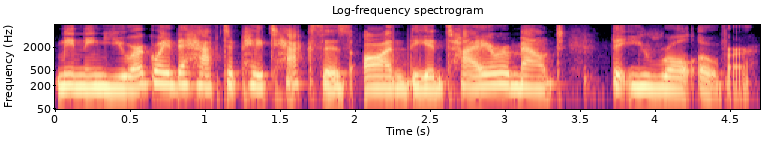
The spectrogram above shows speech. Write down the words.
meaning you are going to have to pay taxes on the entire amount that you roll over.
